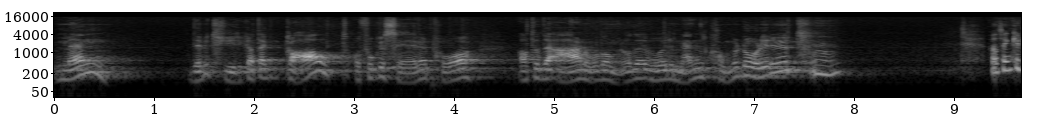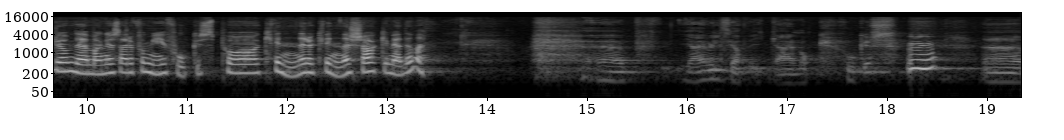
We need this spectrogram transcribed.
Men det betyr ikke at det er galt å fokusere på at det er noen områder hvor menn kommer dårligere ut. Mm. Hva tenker du om det, Magnus? Er det for mye fokus på kvinner og kvinners sak i mediene? Eh, Jeg vil si at det ikke er nok fokus. Mm. Eh,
